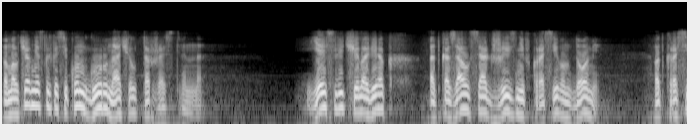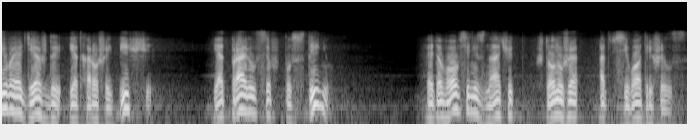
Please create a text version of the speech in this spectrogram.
Помолчав несколько секунд, гуру начал торжественно. «Если человек отказался от жизни в красивом доме, от красивой одежды и от хорошей пищи, и отправился в пустыню, это вовсе не значит, что он уже от всего отрешился.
